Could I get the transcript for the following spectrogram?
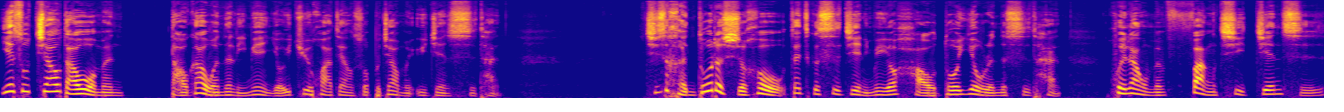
耶稣教导我们祷告文的里面有一句话这样说：“不叫我们遇见试探。”其实很多的时候，在这个世界里面有好多诱人的试探，会让我们放弃坚持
